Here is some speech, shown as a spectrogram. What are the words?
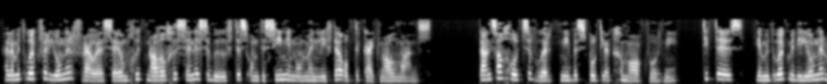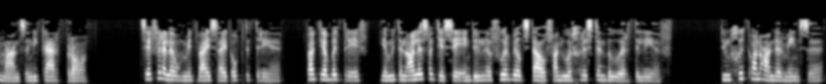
Hulle moet ook voor jonger vrouwen sê om goed na hul gesinnese behoeftes om te zien en om mijn liefde op te kijken na mans. Dan zal Godse woord niet bespotelijk gemaakt worden. Titus, je moet ook met die jonger mans in die kerk praat. Sê vir hulle om met wijsheid op te treden. Wat jou betreft, je moet in alles wat je sê en doen een voorbeeld stel van hoe Christen behoort te leef. Doen goed aan ander mensen,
